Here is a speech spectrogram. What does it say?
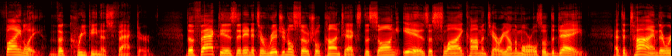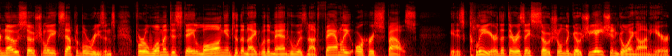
Finally, the creepiness factor. The fact is that in its original social context, the song is a sly commentary on the morals of the day. At the time, there were no socially acceptable reasons for a woman to stay long into the night with a man who was not family or her spouse. It is clear that there is a social negotiation going on here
